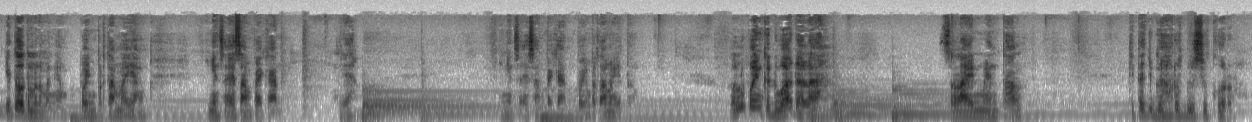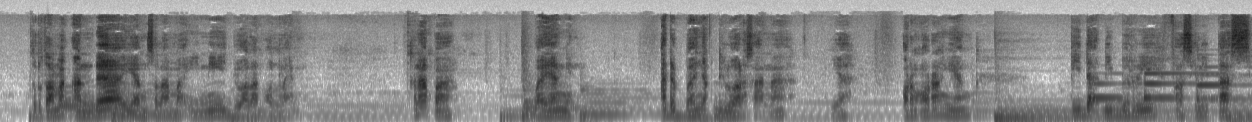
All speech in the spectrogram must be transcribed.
Itu teman-teman yang poin pertama yang ingin saya sampaikan ya ingin saya sampaikan poin pertama itu lalu poin kedua adalah selain mental kita juga harus bersyukur terutama Anda yang selama ini jualan online. Kenapa? Bayangin, ada banyak di luar sana ya orang-orang yang tidak diberi fasilitas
